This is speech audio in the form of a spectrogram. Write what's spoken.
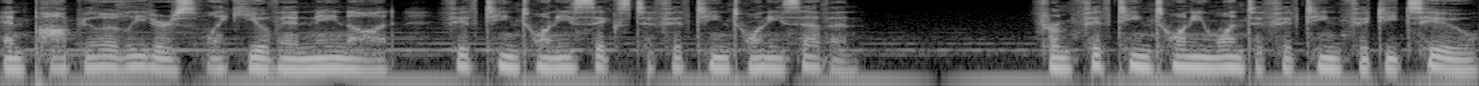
and popular leaders like Jovan Nenad 1526 to 1527. From 1521 to 1552,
